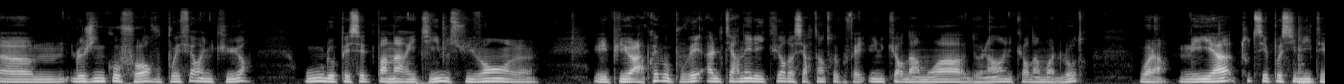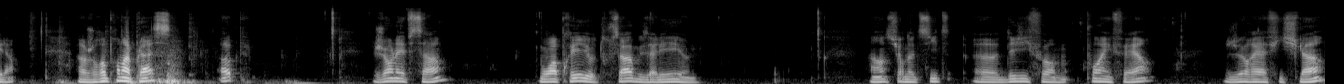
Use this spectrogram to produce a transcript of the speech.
euh, le ginkgo fort, vous pouvez faire une cure ou l'OPC de pain maritime, suivant. Euh, et puis après, vous pouvez alterner les cures de certains trucs. Vous faites une cure d'un mois de l'un, une cure d'un mois de l'autre. Voilà. Mais il y a toutes ces possibilités-là. Alors je reprends ma place. Hop. J'enlève ça. Bon, après, euh, tout ça, vous allez hein, sur notre site digiform.fr Je réaffiche là.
